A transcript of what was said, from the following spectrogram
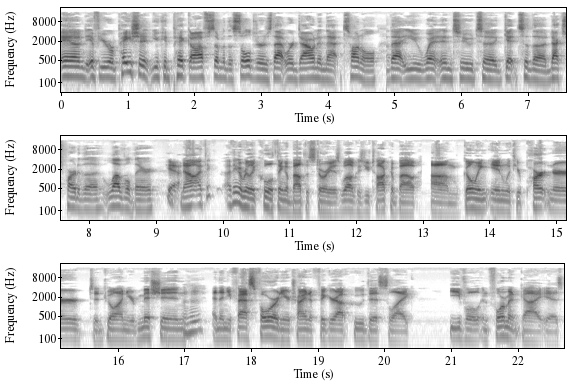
and if you were patient, you could pick off some of the soldiers that were down in that tunnel that you went into to get to the next part of the level there. Yeah. Now, I think I think a really cool thing about the story as well because you talk about um, going in with your partner to go on your mission, mm-hmm. and then you fast forward and you're trying to figure out who this like evil informant guy is.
